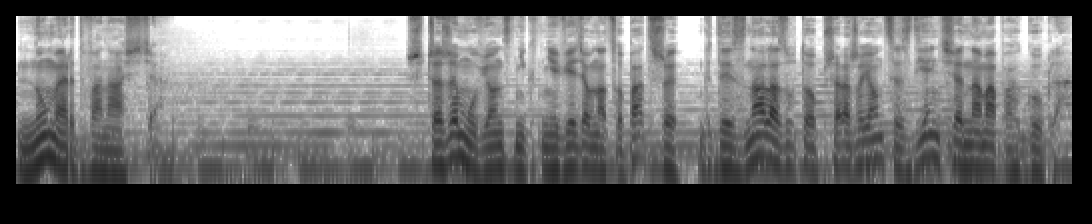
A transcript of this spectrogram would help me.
Numer 12. Szczerze mówiąc, nikt nie wiedział na co patrzy, gdy znalazł to przerażające zdjęcie na mapach Google'a.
